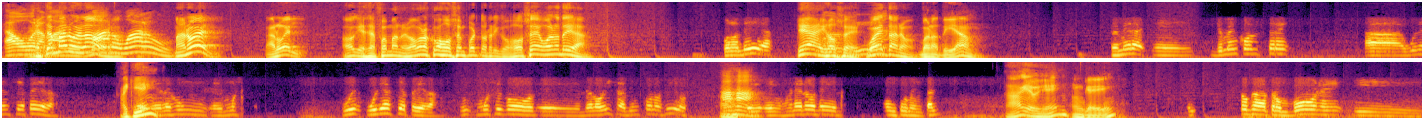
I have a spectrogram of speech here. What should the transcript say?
Ahora, Este es Manuel ahora. mano, mano. Manuel. Manuel. Ok, se fue Manuel. Vámonos con José en Puerto Rico. José, buenos días. Buenos días. ¿Qué hay, Buenos José? días. Cuéntanos. Buenos días. Pues mira, eh, yo me encontré a William Cepeda. ¿A quién? Él es un eh, músico. Wi- William Cepeda, un músico de, de Loíza, bien conocido Ajá. en, en género de instrumental. Ah, qué bien. Ok. Toca trombones y,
